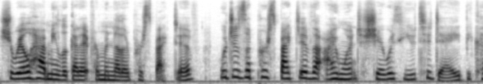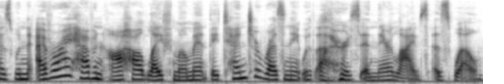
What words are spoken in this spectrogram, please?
Sheryl had me look at it from another perspective, which is a perspective that I want to share with you today because whenever I have an aha life moment, they tend to resonate with others in their lives as well.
